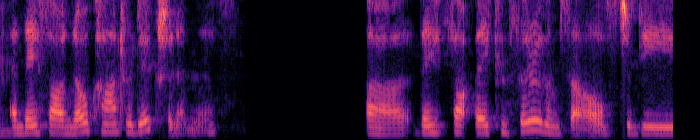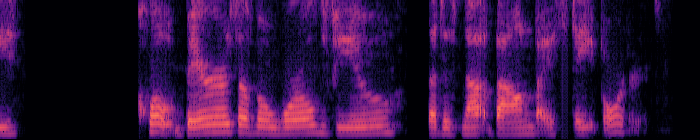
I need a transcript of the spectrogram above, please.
Hmm. And they saw no contradiction in this. Uh, they thought they consider themselves to be quote, bearers of a worldview that is not bound by state borders.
